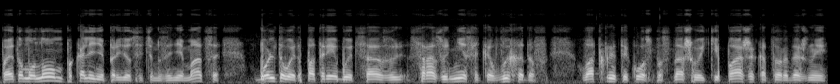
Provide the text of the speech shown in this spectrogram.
Поэтому новому поколению придется этим заниматься. Более того, это потребует сразу, сразу несколько выходов в открытый космос нашего экипажа, которые должны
